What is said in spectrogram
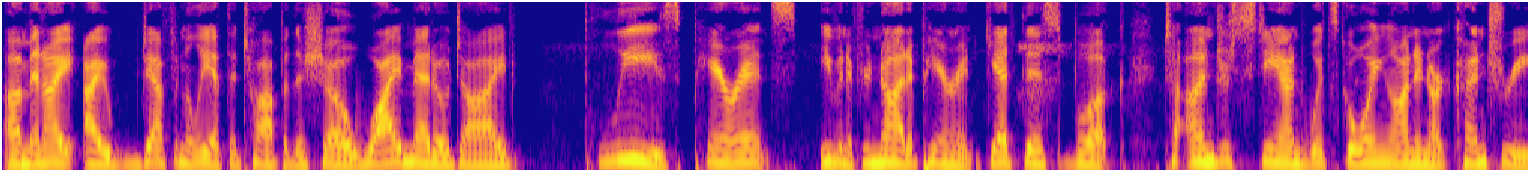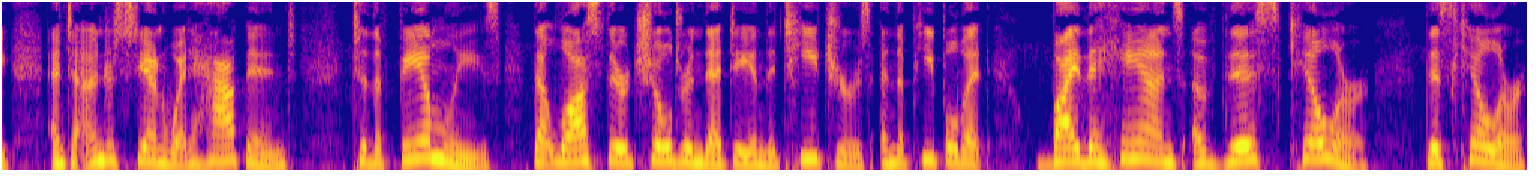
Um, and I, I definitely at the top of the show, why Meadow died. Please, parents, even if you're not a parent, get this book to understand what's going on in our country and to understand what happened to the families that lost their children that day and the teachers and the people that, by the hands of this killer, this killer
